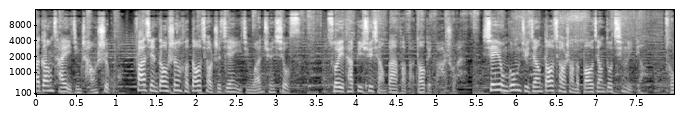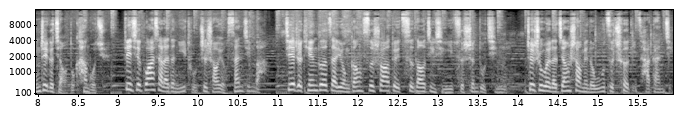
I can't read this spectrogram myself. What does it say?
他刚才已经尝试过，发现刀身和刀鞘之间已经完全锈死，所以他必须想办法把刀给拔出来。先用工具将刀鞘上的包浆都清理掉。从这个角度看过去，这些刮下来的泥土至少有三斤吧。接着天哥再用钢丝刷对刺刀进行一次深度清理，这是为了将上面的污渍彻底擦干净，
